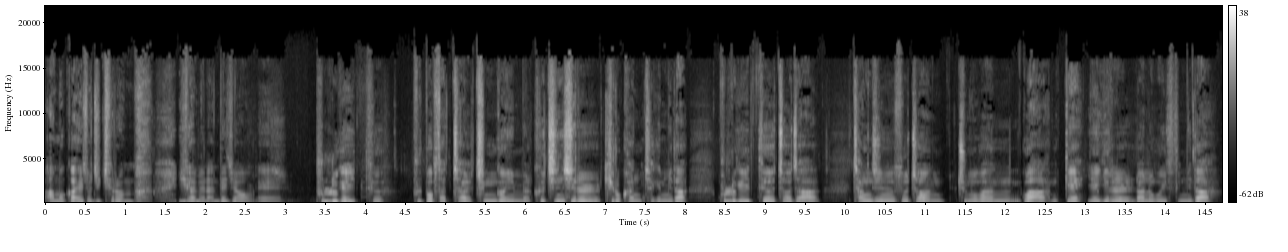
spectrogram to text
암흑가의 조직처럼 일하면 안 되죠. 예. 블루게이트 불법 사찰 증거인멸 그 진실을 기록한 책입니다. 블루게이트 저자 장진수 전 주무관과 함께 얘기를 나누고 있습니다.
